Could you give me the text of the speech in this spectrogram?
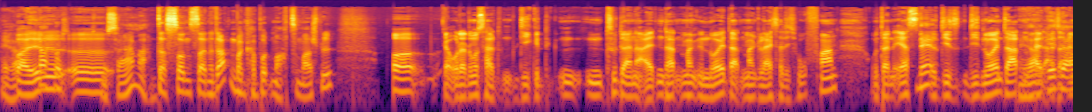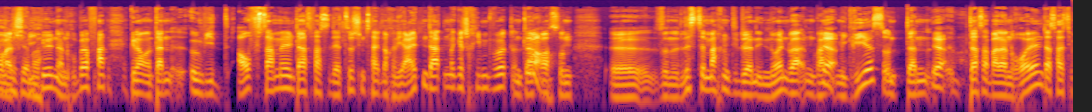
Ja, weil äh, ja machen. das sonst deine Datenbank kaputt macht zum Beispiel. Äh, Ja, oder du musst halt die, zu deiner alten Datenbank eine neue Datenbank gleichzeitig hochfahren und dann erst Nee. äh, die, die neuen Daten Ja, halt also ja einmal nicht immer. spiegeln, dann rüberfahren. Genau, und dann irgendwie aufsammeln, das, was in der Zwischenzeit noch in die alten Datenbank geschrieben wird und dann Genau. auch so, ein, äh, so eine Liste machen, die du dann in die neuen Datenbank Ja. migrierst und dann Ja. äh, das aber dann rollen. Das heißt,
